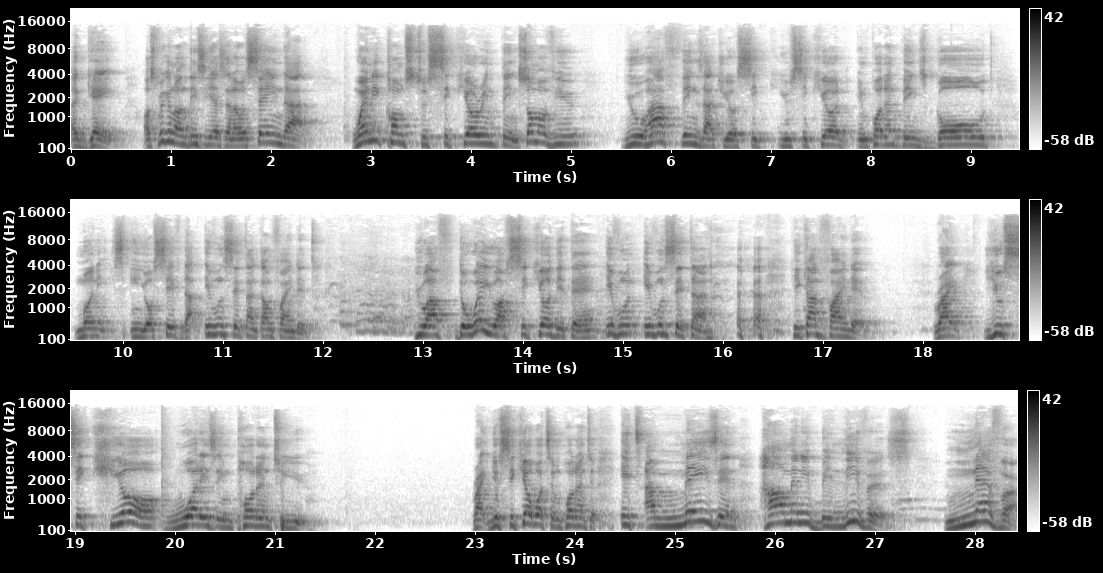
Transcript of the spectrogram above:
a gate. I was speaking on this yes, and I was saying that when it comes to securing things, some of you, you have things that you're sec- you secured, important things, gold, money in your safe that even Satan can't find it. You have the way you have secured it, eh, even, even Satan, he can't find it. Right? You secure what is important to you. Right? You secure what's important to you. It's amazing how many believers never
